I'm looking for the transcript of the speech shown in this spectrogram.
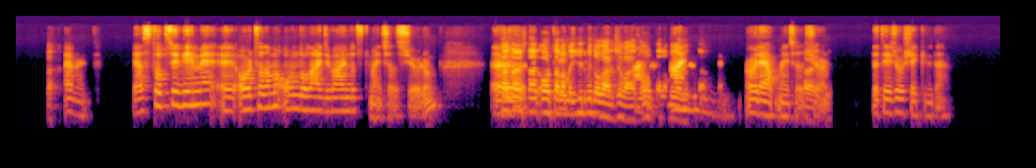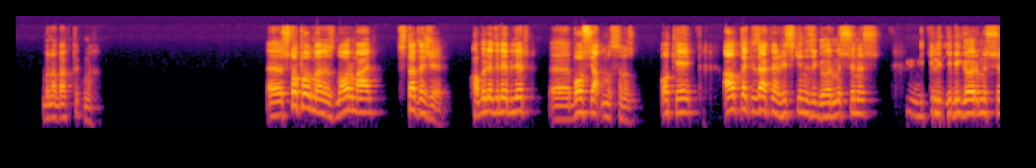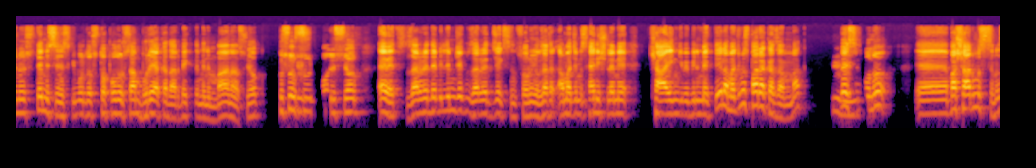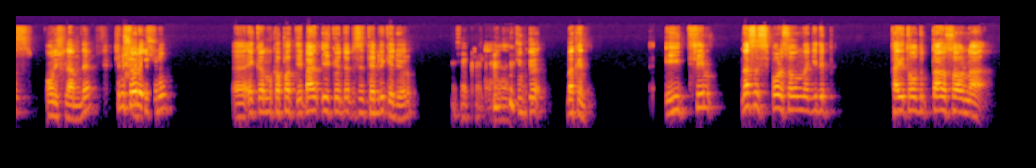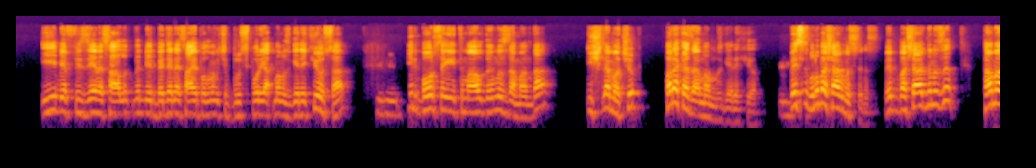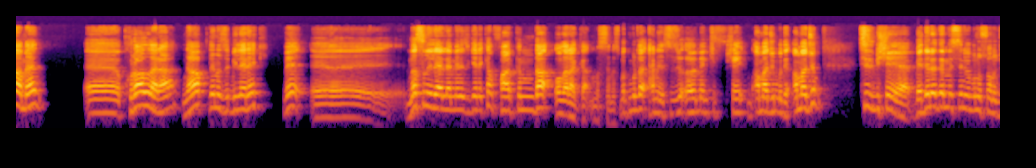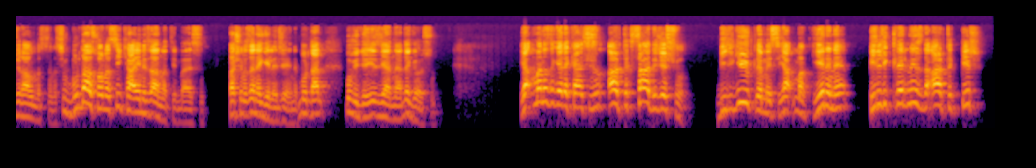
Bak. evet. Ya stop seviyemi e, ortalama 10 dolar civarında tutmaya çalışıyorum. Ee, Kazançlar ortalama 20 dolar civarında aynen, ortalama aynen yanında. öyle. Öyle yapmaya Gayet çalışıyorum. iyi. Strateji o şekilde. Buna baktık mı? Ee, stop olmanız normal. Strateji kabul edilebilir. Ee, boss yapmışsınız. Okey. Alttaki zaten riskinizi görmüşsünüz. İkili dibi görmüşsünüz. Demişsiniz ki burada stop olursam buraya kadar beklemenin manası yok. Kusursuz bir pozisyon. Evet, zarar edebilecek mi? Zarar edeceksin. Sorun yok. Zaten amacımız her işlemi kain gibi bilmek değil. Amacımız para kazanmak. hı. Ve hı. siz bunu e, başarmışsınız 10 işlemde. Şimdi şöyle düşünün. E, ekranımı kapatayım. Ben ilk önce sizi tebrik ediyorum. Teşekkür E, ederim. çünkü bakın eğitim nasıl spor salonuna gidip kayıt olduktan sonra iyi bir fiziğe ve sağlıklı bir bedene sahip olmam için bu sporu yapmamız gerekiyorsa Hı hı. bir borsa eğitimi aldığımız zaman da işlem açıp para kazanmamız gerekiyor. Hı Ve siz bunu başarmışsınız. Ve başardığınızı tamamen e, kurallara ne yaptığınızı bilerek ve e, nasıl ilerlemeniz gereken farkında olarak yapmışsınız. Bakın burada hani sizi övmek için şey amacım bu değil. Amacım siz bir şeye bedel ödemişsiniz ve bunun sonucunu almışsınız. Şimdi buradan sonrası hikayenizi anlatayım ben size. Başınıza ne geleceğini. Buradan bu videoyu izleyenler de görsün. Yapmanız gereken sizin artık sadece şu. Bilgi yüklemesi yapmak yerine bildiklerinizle artık bir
